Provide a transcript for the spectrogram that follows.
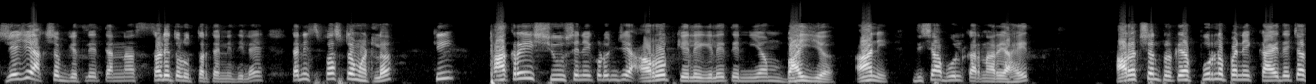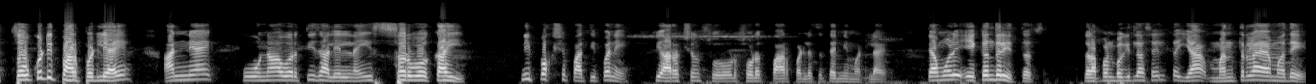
जे जे आक्षेप घेतले त्यांना सडेतोड उत्तर त्यांनी दिले. त्यांनी स्पष्ट म्हटलं की ठाकरे शिवसेनेकडून जे आरोप केले गेले ते नियम बाह्य आणि दिशाभूल करणारे आहेत. आरक्षण प्रक्रिया पूर्णपणे कायद्याच्या चौकटीत पार पडली आहे. अन्याय कोणावरती झालेला नाही सर्व काही निपक्षपातीपणे ही आरक्षण सोड सोडत पार पडल्याचं त्यांनी म्हटलं आहे. त्यामुळे एकंदरीतच जर आपण बघितलं असेल तर या मंत्रालयामध्ये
